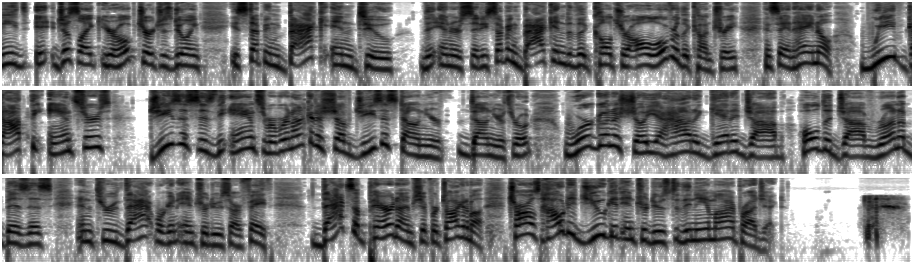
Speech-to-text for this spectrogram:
needs, it, just like your Hope Church is doing, is stepping back into the inner city, stepping back into the culture all over the country and saying, hey, no, we've got the answers Jesus is the answer, but we're not going to shove Jesus down your down your throat. We're going to show you how to get a job, hold a job, run a business, and through that we're going to introduce our faith. That's a paradigm shift we're talking about. Charles, how did you get introduced to the Nehemiah project?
